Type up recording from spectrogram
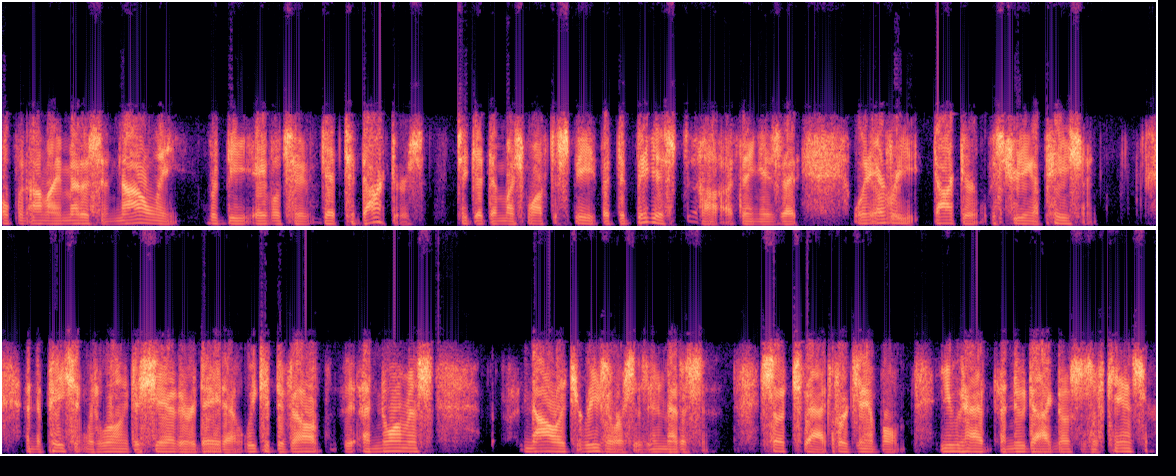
open online medicine not only would be able to get to doctors to get them much more up to speed. But the biggest uh, thing is that when every doctor was treating a patient, and the patient was willing to share their data, we could develop enormous knowledge resources in medicine. Such that, for example, you had a new diagnosis of cancer.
